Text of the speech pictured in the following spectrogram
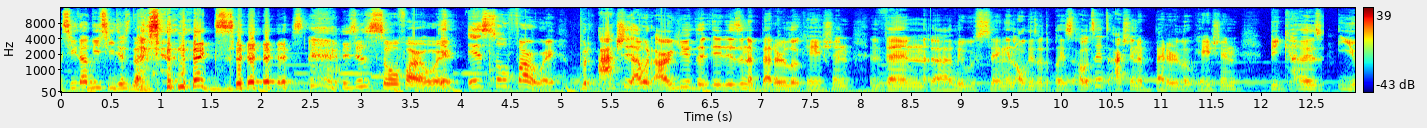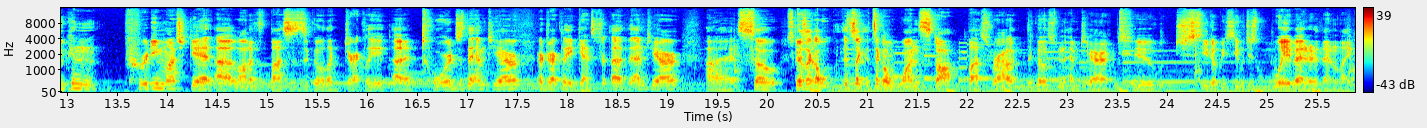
CWC just doesn't exist. It's just so far away. It is so far away, but actually, I would argue that it is in a better location than uh, Lee Woo Sing and all these other places. I would say it's actually in a better location because you can pretty much get a lot of buses that go like directly uh, towards the MTR or directly against uh, the MTR. Uh, so there's like a it's like it's like a one-stop bus route that goes from the MTR to CWC, which is way better than like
